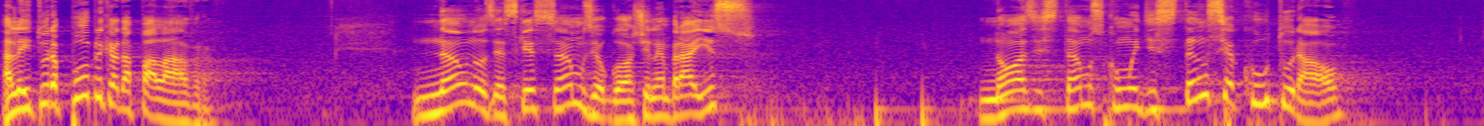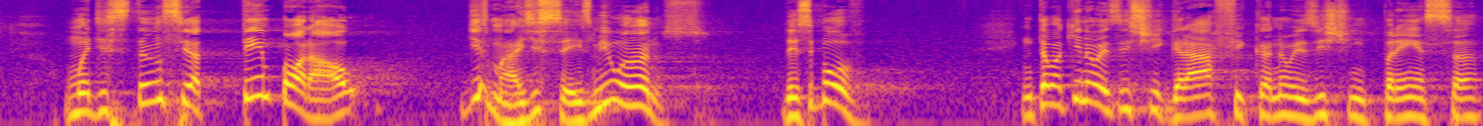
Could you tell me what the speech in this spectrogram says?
a leitura pública da palavra. Não nos esqueçamos, eu gosto de lembrar isso, nós estamos com uma distância cultural, uma distância temporal de mais de seis mil anos desse povo. Então aqui não existe gráfica, não existe imprensa,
